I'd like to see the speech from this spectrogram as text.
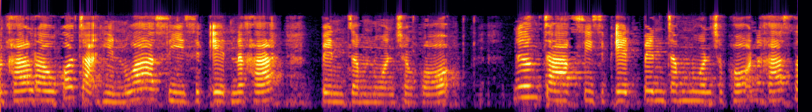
นะคะ เราก็จะเห็นว่า 41 นะคะ เป็นจำนวนเฉพาะ เนื่องจาก 41 เป็นจำนวนเฉพาะนะคะ แส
